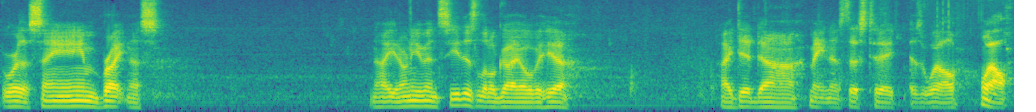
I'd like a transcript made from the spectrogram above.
we're the same brightness. Now you don't even see this little guy over here. I did uh, maintenance this today as well. Well,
